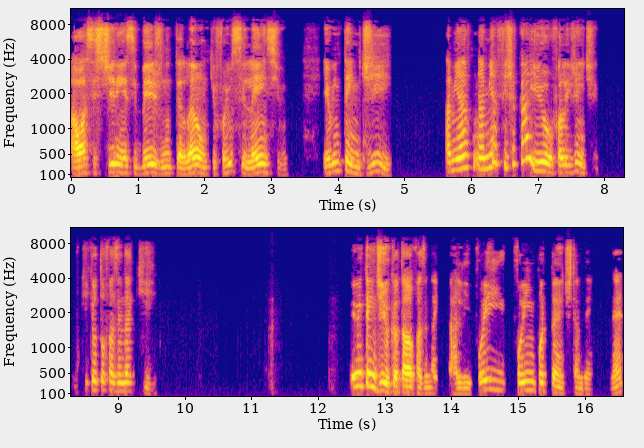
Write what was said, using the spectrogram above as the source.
ao assistirem esse beijo no telão, que foi o silêncio, eu entendi a minha, a minha ficha caiu. Eu falei, gente, o que, que eu estou fazendo aqui? Eu entendi o que eu estava fazendo ali. Foi, foi importante também, né?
